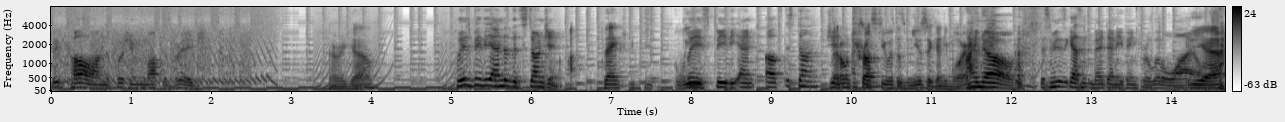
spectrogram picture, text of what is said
Good call on the pushing him off the bridge. There we go. Please be the end of this dungeon. Uh, thank you. We, Please be the end of this dungeon. I don't trust you with this music anymore. I know. this music hasn't meant anything for a little while. Yeah.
